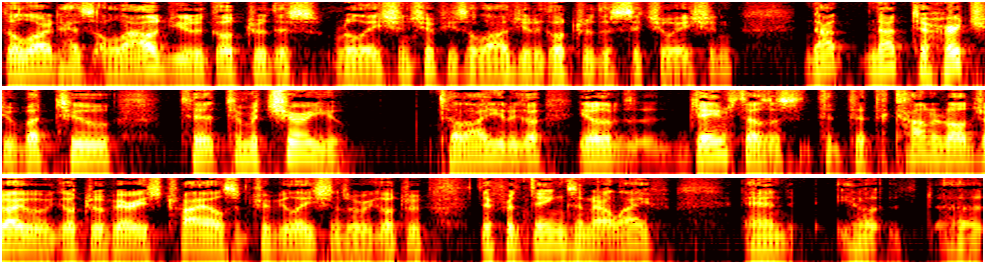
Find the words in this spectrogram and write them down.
The Lord has allowed you to go through this relationship. He's allowed you to go through this situation, not not to hurt you, but to to to mature you, to allow you to go. You know, James tells us to, to, to count it all joy when we go through various trials and tribulations, or we go through different things in our life, and you know, uh,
